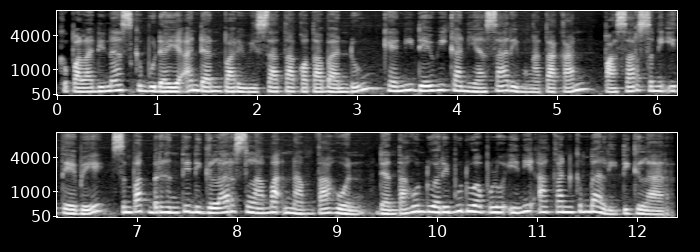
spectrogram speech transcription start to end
Kepala Dinas Kebudayaan dan Pariwisata Kota Bandung, Kenny Dewi Kaniasari mengatakan, Pasar Seni ITB sempat berhenti digelar selama enam tahun, dan tahun 2020 ini akan kembali digelar.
